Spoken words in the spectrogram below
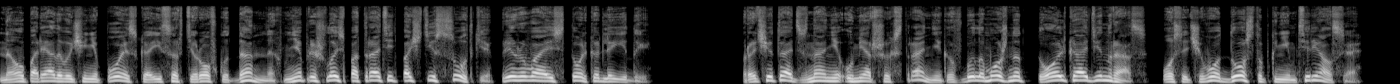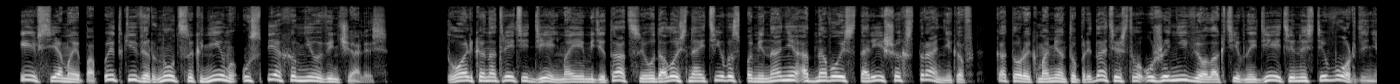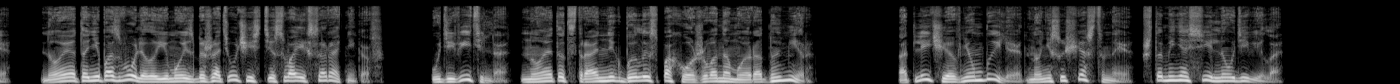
На упорядочение поиска и сортировку данных мне пришлось потратить почти сутки, прерываясь только для еды. Прочитать знания умерших странников было можно только один раз, после чего доступ к ним терялся, и все мои попытки вернуться к ним успехом не увенчались. Только на третий день моей медитации удалось найти воспоминания одного из старейших странников, который к моменту предательства уже не вел активной деятельности в Ордене. Но это не позволило ему избежать участи своих соратников. Удивительно, но этот странник был из похожего на мой родной мир. Отличия в нем были, но несущественные, что меня сильно удивило.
